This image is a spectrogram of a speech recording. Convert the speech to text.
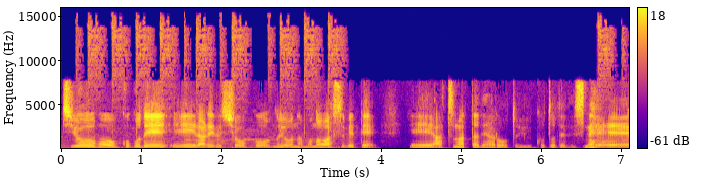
一応もうここで得られる証拠のようなものはすべて、えー集まったであろうということでですね。へ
